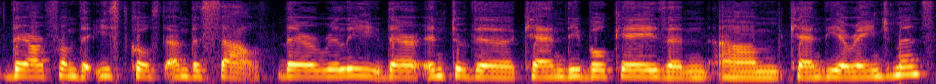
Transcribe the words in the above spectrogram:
They are from the East Coast and the South. They're really they're into the candy bouquets and um, candy arrangements.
